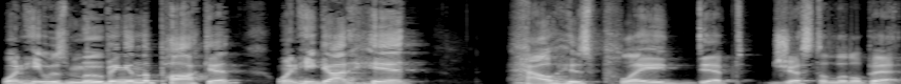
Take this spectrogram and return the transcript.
when he was moving in the pocket, when he got hit, how his play dipped just a little bit?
